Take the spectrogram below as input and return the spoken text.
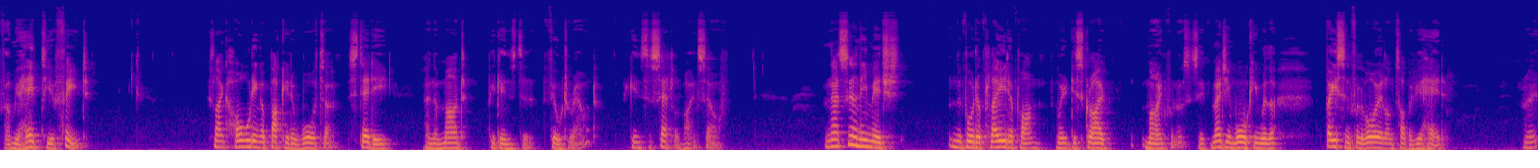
from your head to your feet it's like holding a bucket of water steady and the mud begins to filter out, begins to settle by itself. And that's an image the Buddha played upon when he described mindfulness. Said, imagine walking with a basin full of oil on top of your head. Right?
